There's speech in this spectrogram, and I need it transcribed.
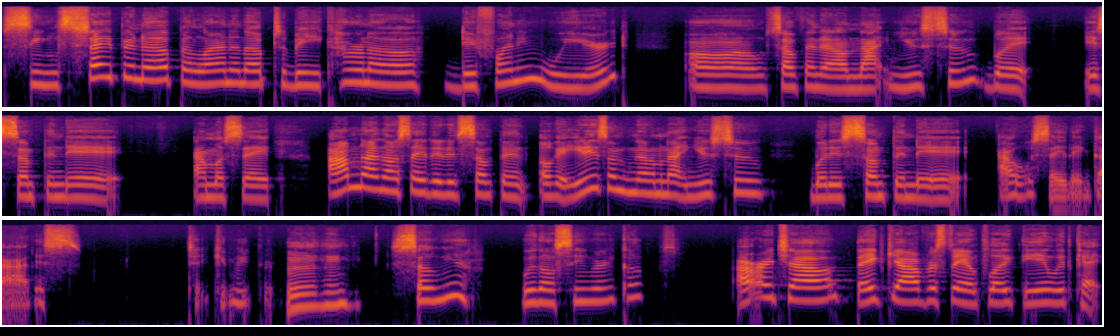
seems shaping up and lining up to be kind of different and weird. Um, something that I'm not used to, but it's something that I'm gonna say. I'm not gonna say that it's something. Okay, it is something that I'm not used to, but it's something that I would say that God is taking me through. mm-hmm. So yeah, we're gonna see where it goes. All right, y'all. Thank y'all for staying plugged in with Kate.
